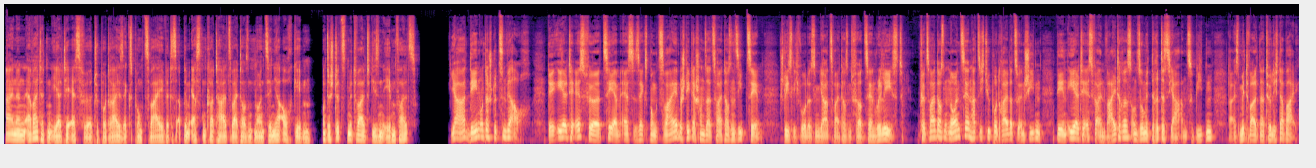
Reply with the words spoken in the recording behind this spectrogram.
Einen erweiterten ELTS für Typo 3 6.2 wird es ab dem ersten Quartal 2019 ja auch geben. Unterstützt Mitwald diesen ebenfalls? Ja, den unterstützen wir auch. Der ELTS für CMS 6.2 besteht ja schon seit 2017. Schließlich wurde es im Jahr 2014 released. Für 2019 hat sich Typo 3 dazu entschieden, den ELTS für ein weiteres und somit drittes Jahr anzubieten. Da ist Mitwald natürlich dabei.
